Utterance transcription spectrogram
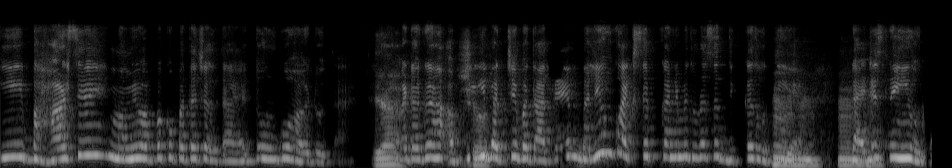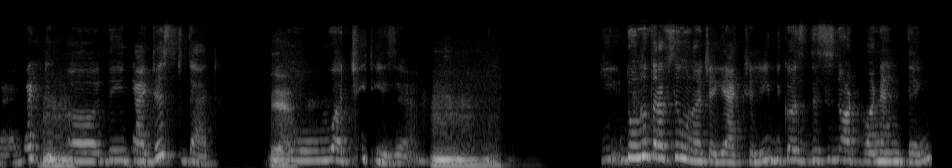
कि बाहर से मम्मी पापा को पता चलता है तो उनको हर्ट होता है। बट अगर अपने sure. बच्चे बताते हैं भले उनको एक्सेप्ट करने में थोड़ा सा दिक्कत होती है डाइजेस्ट नहीं होता है बट दे डाइजेस्ट दैट तो वो अच्छी चीज़ है। दोनों तरफ़ से होना चाहिए actually because this is not one and thing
